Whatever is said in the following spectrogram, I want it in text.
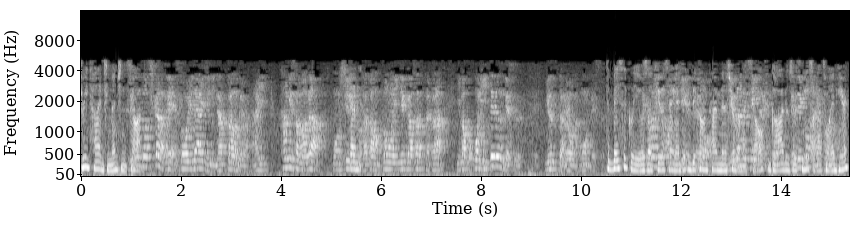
three times he mentions God. And so basically, it was like he was saying, I didn't become prime minister by myself. God was with me, so that's why I'm here.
